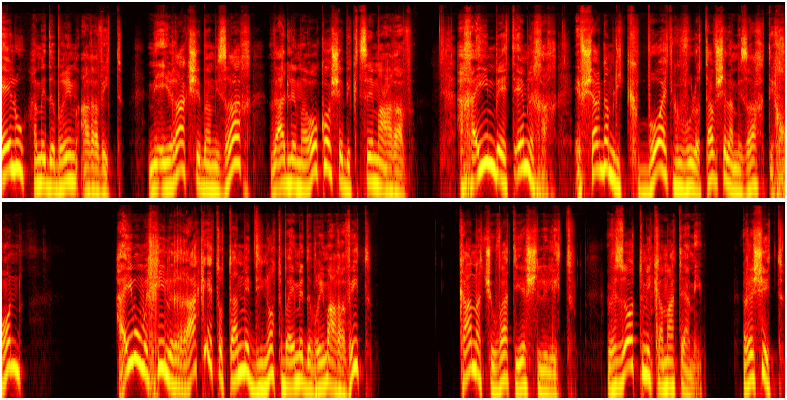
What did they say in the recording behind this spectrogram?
אלו המדברים ערבית, מעיראק שבמזרח ועד למרוקו שבקצה מערב. האם בהתאם לכך אפשר גם לקבוע את גבולותיו של המזרח התיכון? האם הוא מכיל רק את אותן מדינות בהן מדברים ערבית? כאן התשובה תהיה שלילית, וזאת מכמה טעמים. ראשית,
